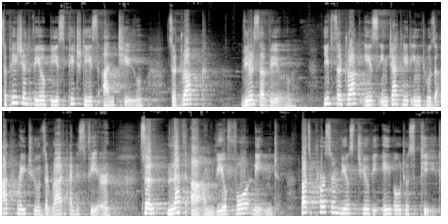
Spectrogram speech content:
the patient will be speechless until the drug wears away. If the drug is injected into the artery to the right hemisphere, the left arm will fall limbed, but the person will still be able to speak.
